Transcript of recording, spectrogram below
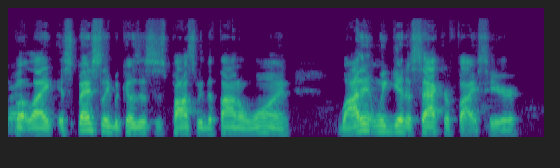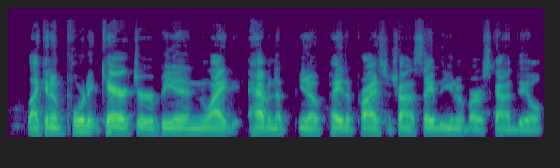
right. But like, especially because this is possibly the final one, why didn't we get a sacrifice here? Like an important character being like having to, you know, pay the price and trying to save the universe kind of deal.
